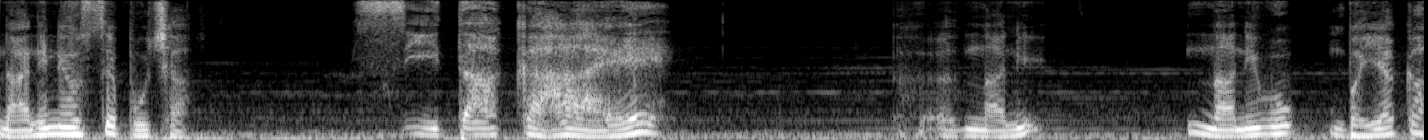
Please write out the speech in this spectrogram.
नानी ने उससे पूछा, सीता कहा है? नानी नानी वो भैया का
